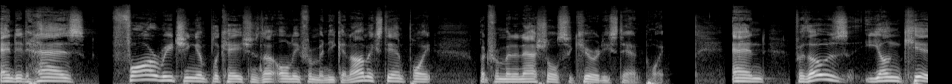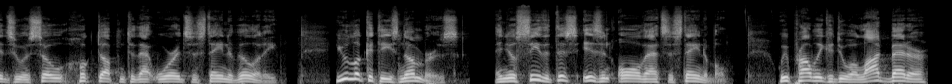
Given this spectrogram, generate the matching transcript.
And it has far reaching implications, not only from an economic standpoint, but from a national security standpoint. And for those young kids who are so hooked up into that word sustainability, you look at these numbers and you'll see that this isn't all that sustainable. We probably could do a lot better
